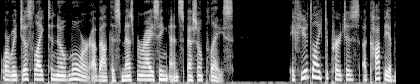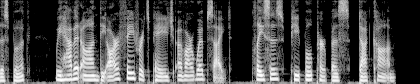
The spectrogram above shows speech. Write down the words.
or would just like to know more about this mesmerizing and special place. If you'd like to purchase a copy of this book, we have it on the Our Favorites page of our website, placespeoplepurpose.com.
